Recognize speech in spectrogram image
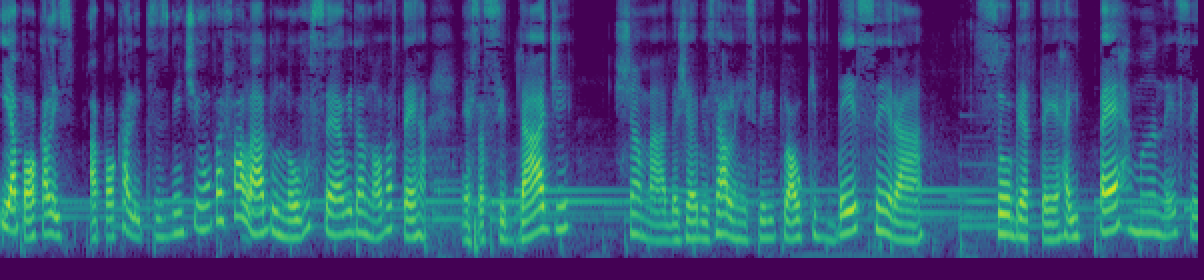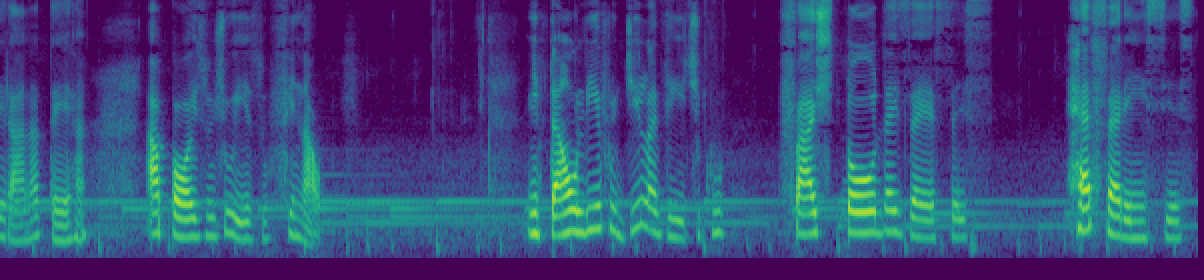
E Apocalipse, Apocalipse 21 vai falar do novo céu e da nova terra, essa cidade chamada Jerusalém espiritual que descerá sobre a terra e permanecerá na terra após o juízo final. Então, o livro de Levítico faz todas essas referências,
